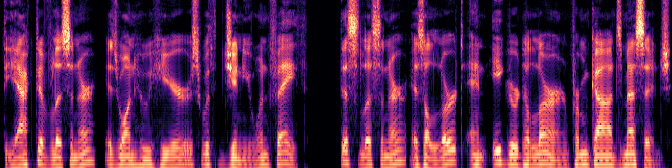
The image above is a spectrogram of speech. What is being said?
The active listener is one who hears with genuine faith. This listener is alert and eager to learn from God's message.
